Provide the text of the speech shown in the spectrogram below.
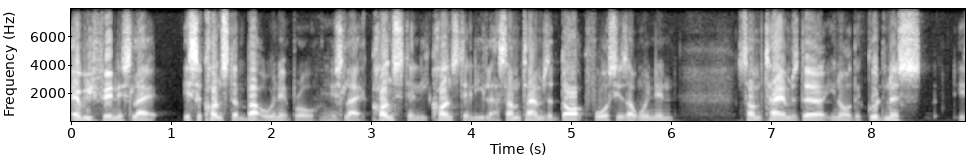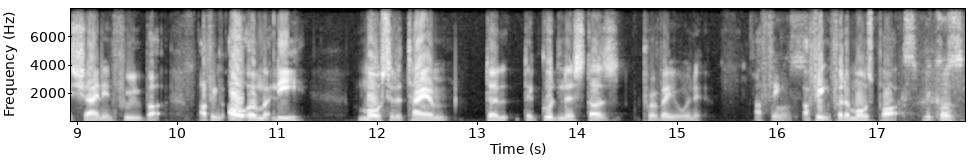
everything, it's like it's a constant battle in it, bro. Yeah. It's like constantly, constantly. Like sometimes the dark forces are winning, sometimes the you know the goodness is shining through. But I think ultimately, most of the time, the the goodness does prevail in it. I Of think. course. I think for the most part. because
